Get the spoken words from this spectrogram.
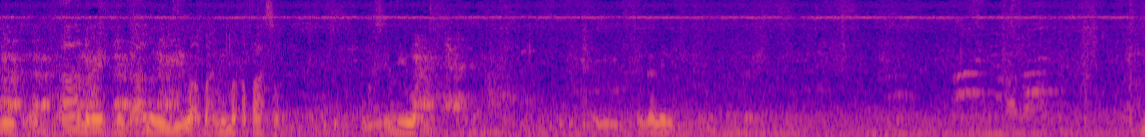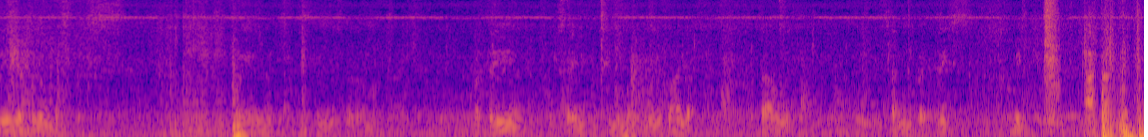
Nag- nag- ano eh, nag ano yung diwa ba, hindi makapasok. Kasi yung diwa niya. Ang galing. May ako ng bastos. Kaya nga, ang Diyos. Patayin, sa iyo kung sino man ang bala. Tao. San Patrice. Mick. Ata.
